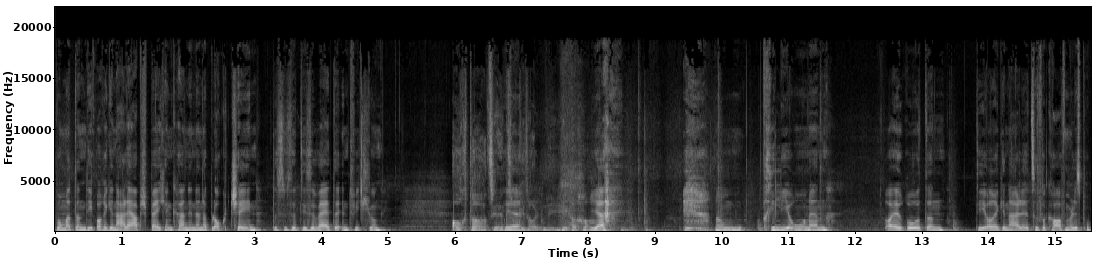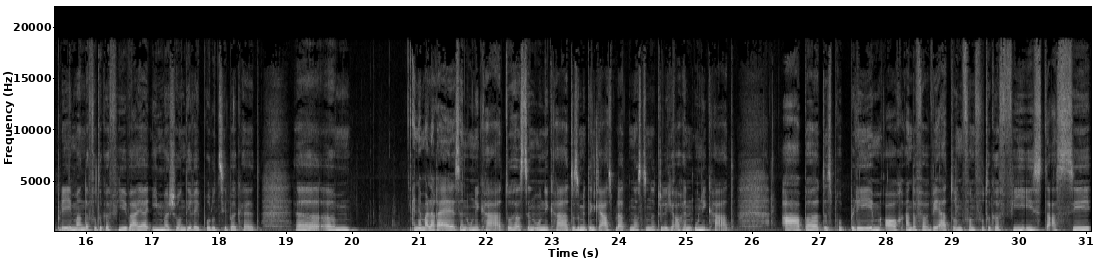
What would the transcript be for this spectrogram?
wo man dann die Originale abspeichern kann in einer Blockchain. Das ist ja diese Weiterentwicklung. Auch da hat sie Einzug ja. gehalten. Ja. ja. Um Trillionen Euro dann die Originale zu verkaufen, weil das Problem an der Fotografie war ja immer schon die Reproduzierbarkeit. Ja, ähm, eine Malerei ist ein Unikat, du hast ein Unikat, also mit den Glasplatten hast du natürlich auch ein Unikat. Aber das Problem auch an der Verwertung von Fotografie ist, dass sie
